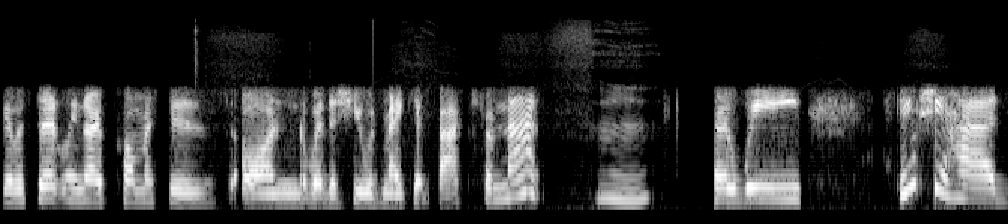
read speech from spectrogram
there were certainly no promises on whether she would make it back from that. Hmm. So we, I think she had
